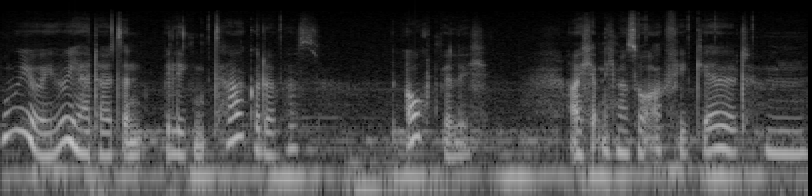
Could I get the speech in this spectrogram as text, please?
Uiuiui, hat er jetzt einen billigen Tag oder was? Auch billig. Aber ich habe nicht mal so arg viel Geld. Hm.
